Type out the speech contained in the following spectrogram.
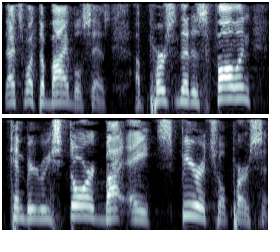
That's what the Bible says. A person that has fallen can be restored by a spiritual person.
